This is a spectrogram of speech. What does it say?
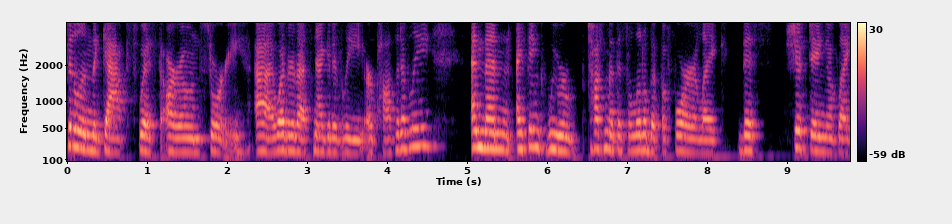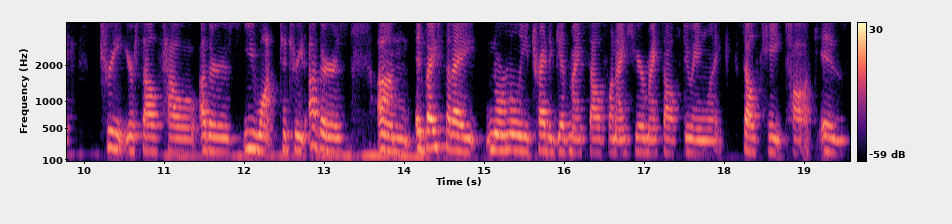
fill in the gaps with our own story, uh, whether that's negatively or positively. And then I think we were talking about this a little bit before, like this shifting of like, treat yourself how others you want to treat others um, advice that i normally try to give myself when i hear myself doing like self-hate talk is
